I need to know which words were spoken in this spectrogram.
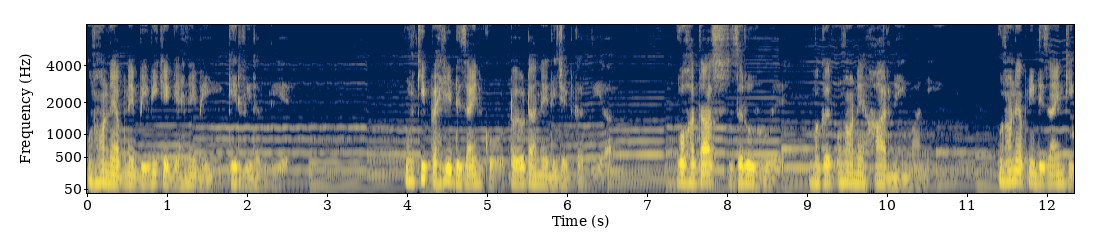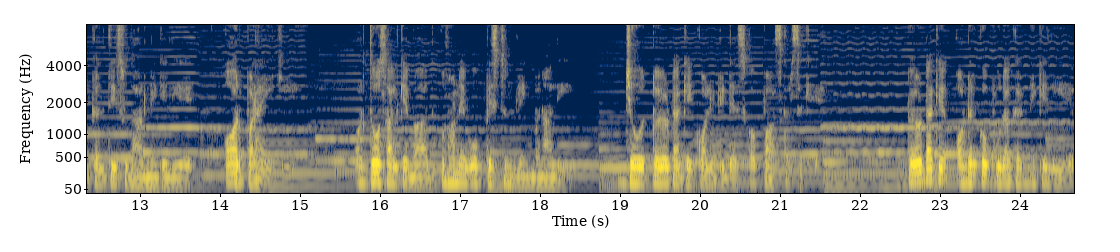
उन्होंने अपने बीवी के गहने भी गिरवी रख दिए। उनकी पहली डिज़ाइन को टोयोटा ने रिजेक्ट कर दिया। वो हताश ज़रूर हुए मगर उन्होंने हार नहीं मानी। उन्होंने अपनी डिज़ाइन की गलती सुधारने के लिए और पढ़ाई की। और दो साल के बाद उन्होंने वो पिस्टन रिंग बना ली, जो टोयोटा के क्वालिटी टेस्ट को पास कर सके। टोयोटा के ऑर्डर को पूरा करने के लिए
